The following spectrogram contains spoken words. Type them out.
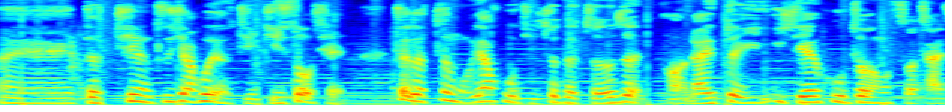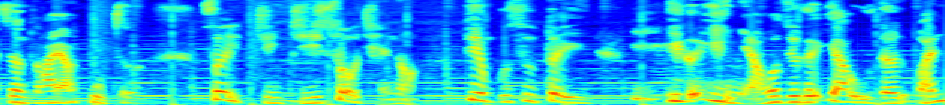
呃的情形之下会有紧急授权，这个政府要负起这个责任啊，来对于一些副作用所产生的他要负责，所以紧急授权哦，并不是对一一个疫苗或者一个药物的完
